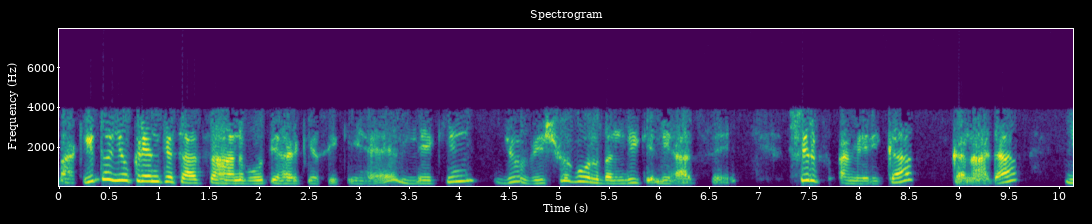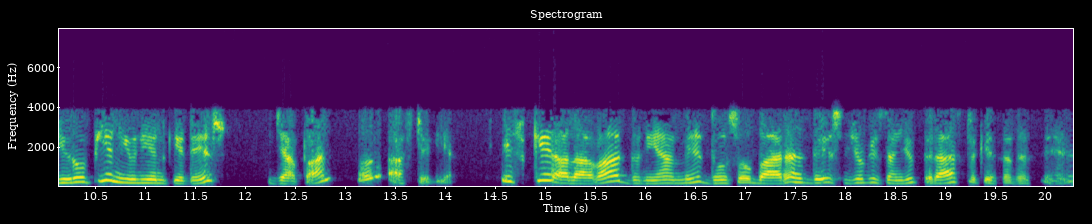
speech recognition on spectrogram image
बाकी तो यूक्रेन के साथ सहानुभूति हर किसी की है, लेकिन जो विश्व गोलबंदी के लिहाज से सिर्फ़ अमेरिका कनाडा, यूरोपियन यूनियन के देश, जापान और ऑस्ट्रेलिया। इसके अलावा दुनिया में 212 देश जो कि संयुक्त राष्ट्र के सदस्य हैं,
